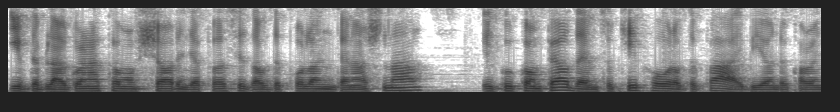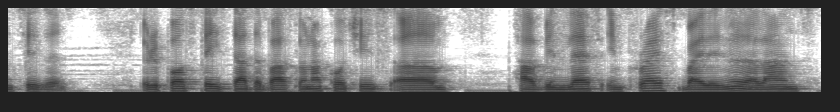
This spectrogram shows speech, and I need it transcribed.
If the Blaugrana come up short in their pursuit of the Poland international, it could compel them to keep hold of Depay beyond the current season. The report states that the Barcelona coaches um, have been left impressed by the Netherlands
